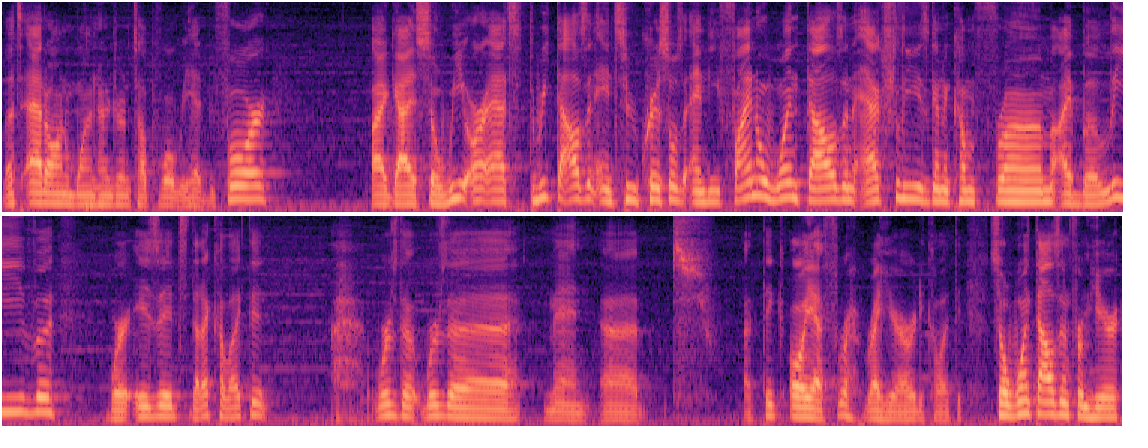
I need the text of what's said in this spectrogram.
let's add on 100 on top of what we had before. All right, guys, so we are at 3,002 crystals, and the final 1,000 actually is going to come from, I believe, where is it? Did I collect it? where's the where's the man? Uh, I think. Oh yeah, right here. I already collected. So 1,000 from here.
